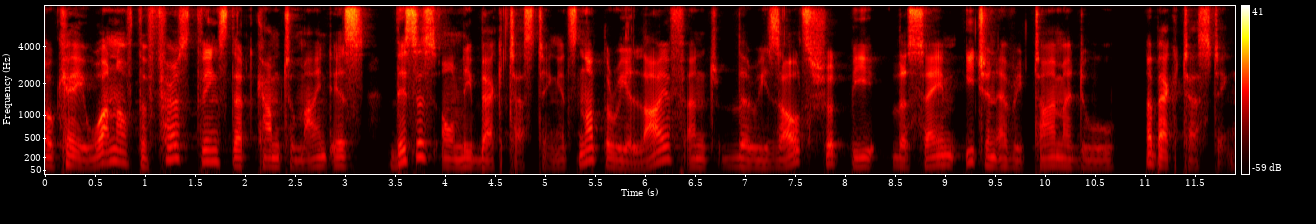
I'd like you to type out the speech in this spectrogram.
Okay, one of the first things that come to mind is this is only backtesting. It's not the real life and the results should be the same each and every time I do a backtesting.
